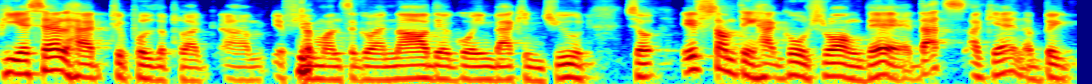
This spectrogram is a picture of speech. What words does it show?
PSL had to pull the plug um, a few yep. months ago, and now they're going back in June. So if something ha- goes wrong there, that's again a big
